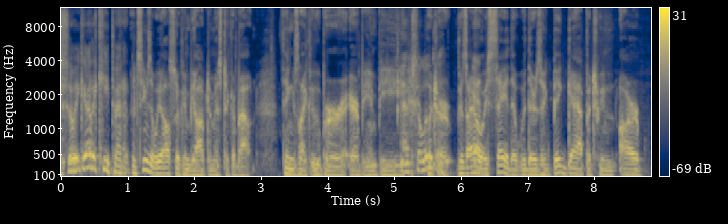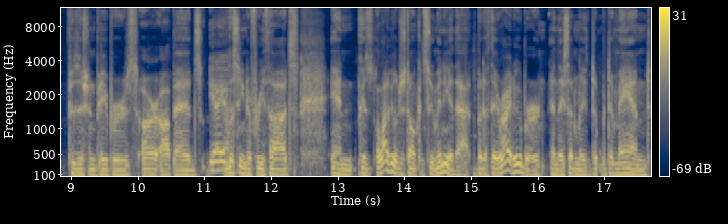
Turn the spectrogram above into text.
So we got to keep at it. It seems that we also can be optimistic about things like Uber or Airbnb. Absolutely. Which are because I And- always say that there's a big gap between our position papers, our op-eds, Yeah, yeah. listening to free thoughts, and because a lot of people just don't consume any of that. But if they ride Uber and they suddenly d- demand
